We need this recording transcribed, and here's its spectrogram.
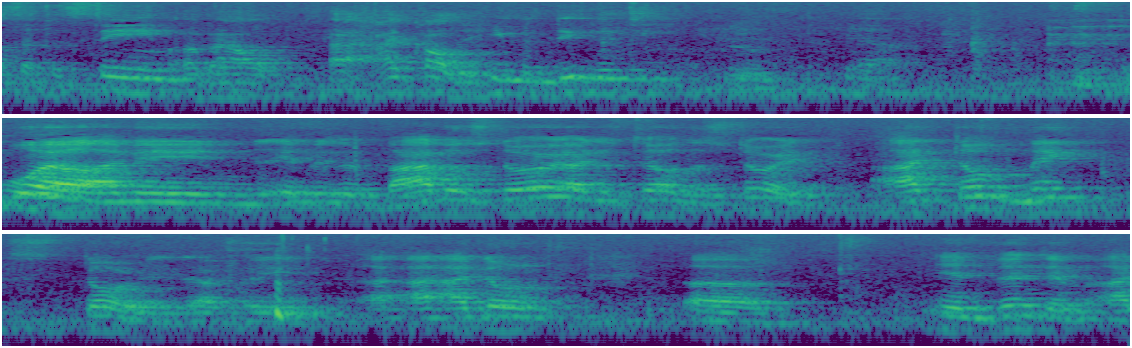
about self-esteem, about, I, I call it human dignity, Yeah. yeah. Well, I mean, if it's a Bible story, I just tell the story. I don't make stories, I mean, I, I, I don't, uh, invent them. I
